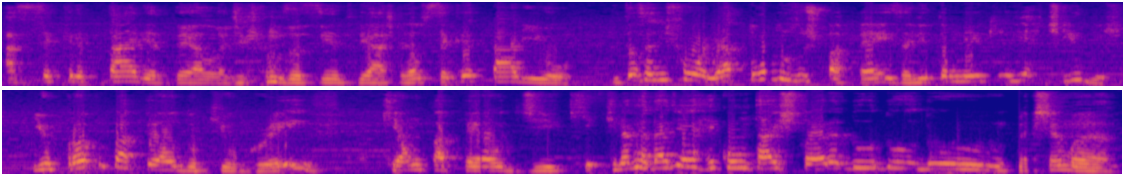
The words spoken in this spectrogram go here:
a secretária dela, digamos assim, entre aspas, é o secretário. Então, se a gente for olhar, todos os papéis ali estão meio que invertidos. E o próprio papel do Killgrave, que é um papel de. que, que na verdade é recontar a história do. do, do como é que chama?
